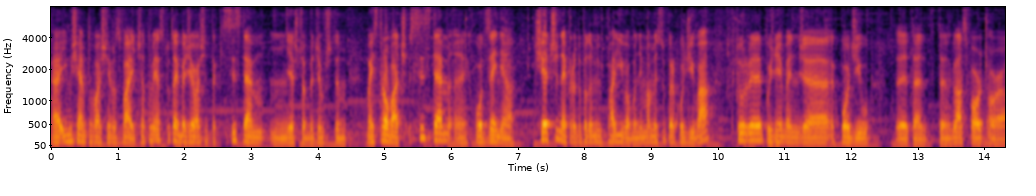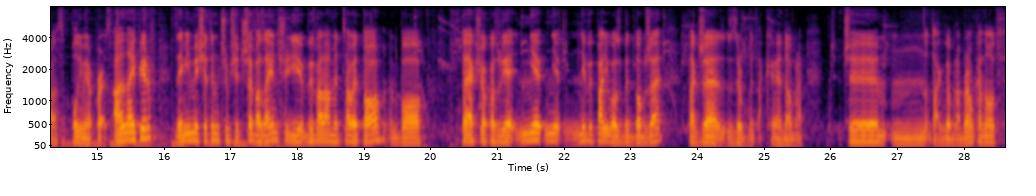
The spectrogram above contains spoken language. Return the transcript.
E, I musiałem to właśnie rozwalić. Natomiast tutaj będzie właśnie taki system, mm, jeszcze będziemy przy tym majstrować, system e, chłodzenia cieczy, najprawdopodobniej paliwa, bo nie mamy super chłodziwa, który później będzie chłodził e, ten, ten Glass Forge oraz Polymer Press. Ale najpierw zajmijmy się tym, czym się trzeba zająć, czyli wywalamy całe to, bo to jak się okazuje nie, nie, nie wypaliło zbyt dobrze, także zróbmy tak, e, dobra. Czy, mm, no tak, dobra, bramka not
